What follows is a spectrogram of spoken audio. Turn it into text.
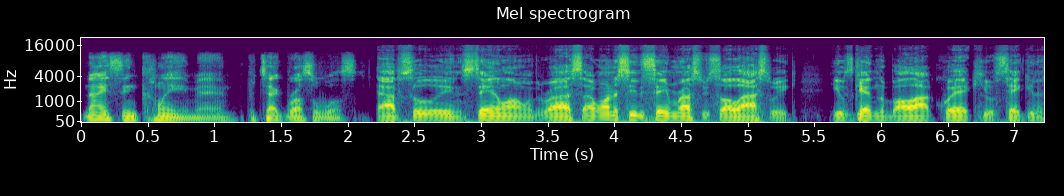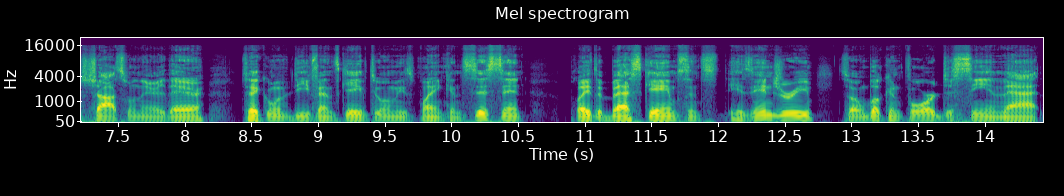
nice and clean, man. Protect Russell Wilson. Absolutely. And staying along with Russ. I want to see the same Russ we saw last week. He was getting the ball out quick. He was taking the shots when they were there, taking what the defense gave to him. He's playing consistent, played the best game since his injury. So I'm looking forward to seeing that.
